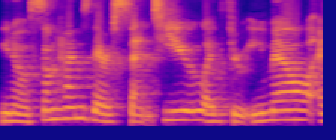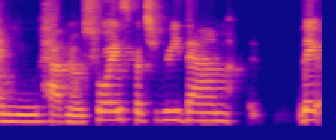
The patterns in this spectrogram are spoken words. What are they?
you know, sometimes they're sent to you like through email and you have no choice but to read them. They,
